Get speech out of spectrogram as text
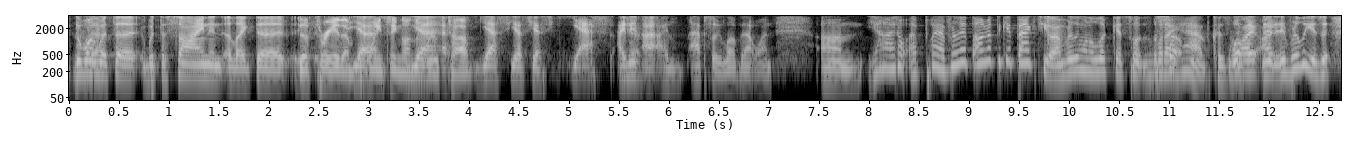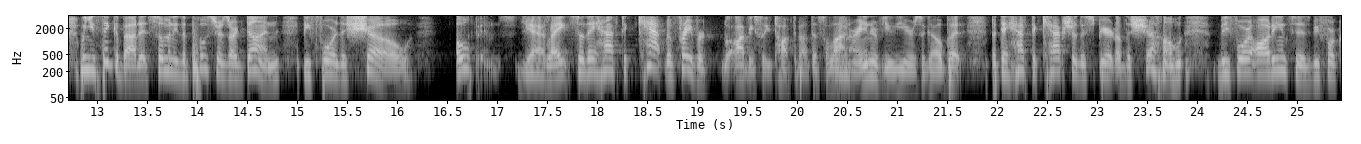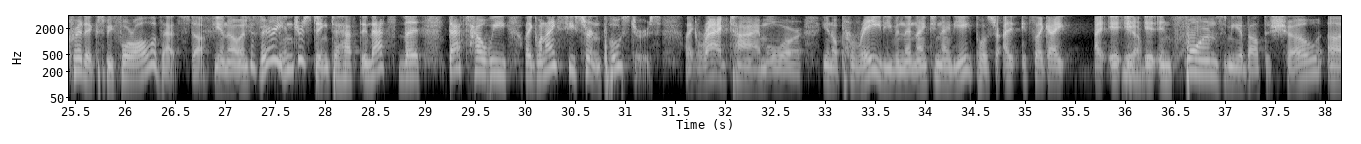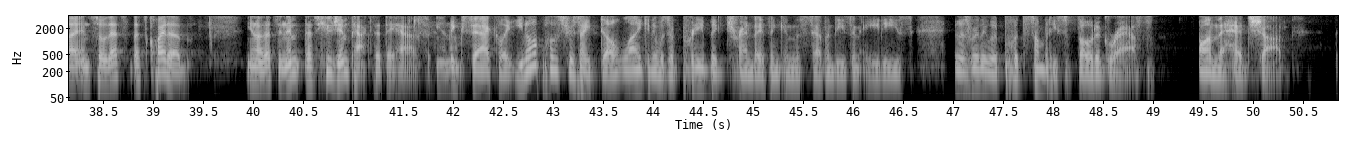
The one That- with the with the sign and uh, like the the three of them Yes, pointing on yes, the rooftop. Yes, yes, yes, yes. I did. I, I absolutely love that one. Um, yeah, I don't. I, boy, I really. I'll have to get back to you. I really want to look at some, what So- I have because well, it really is. When you think about it, so many of the posters are done before the show opens. Yes. Right. So they have to cap. Fraver obviously talked about this a lot in our interview years ago, but but they have to capture the spirit of the show before audiences, before critics, before all of that stuff. You know, and it's very interesting to have. And that's the that's how we like when I see certain posters like Ragtime or you know Parade, even that 1998 poster. I, it's like I. I it, Yeah. it, it informs me about the show, uh, and so that's that's quite a, you know, that's an that's a huge impact that they have. You know, Exactly. You know what posters I don't like, and it was a pretty big trend, I think, in the 70s and 80s? It was where they would put somebody's photograph on the headshot.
